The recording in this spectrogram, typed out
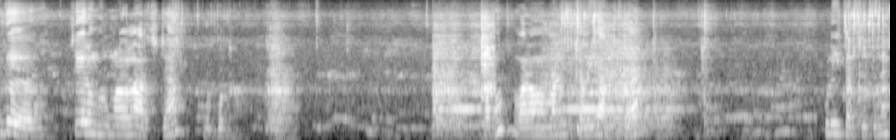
இது சீரகம் குருமிளகெல்லாம் அரைச்சிட்டேன். இதை போட்டு. வர மல்லி தலையை அரைச்சிட்டேன். புளி கரைச்சி ஊற்றுனேன்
